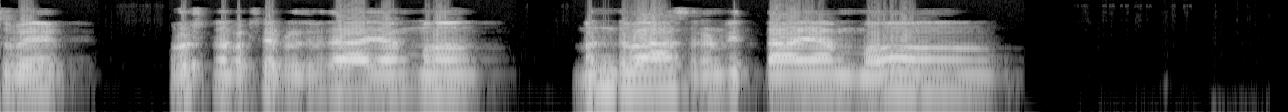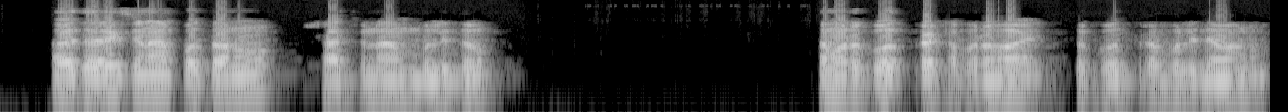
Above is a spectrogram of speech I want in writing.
શુભે કૃષ્ણ પક્ષ પ્રતિપદાયામ મંદવા શરણવિત્તાયામ હવે દરેક જણા પોતાનું સાચું નામ બોલી દો. તમારું ગોત્ર ખબર હોય તો ગોત્ર બોલી દેવાનું.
